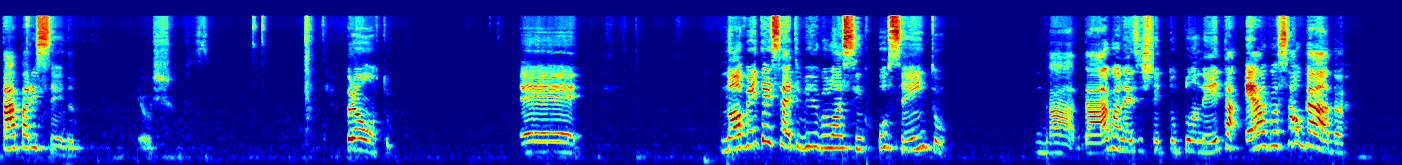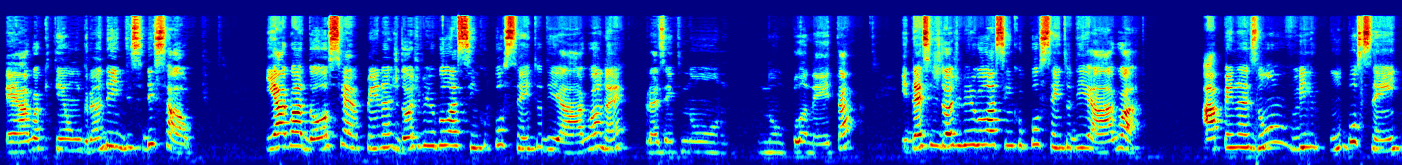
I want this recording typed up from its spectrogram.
Tá aparecendo. Eu... Pronto. É... 97,5% da, da água né, existente no planeta é água salgada. É água que tem um grande índice de sal. E água doce é apenas 2,5% de água né, presente no, no planeta. E desses 2,5% de água, apenas 1%, 1%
